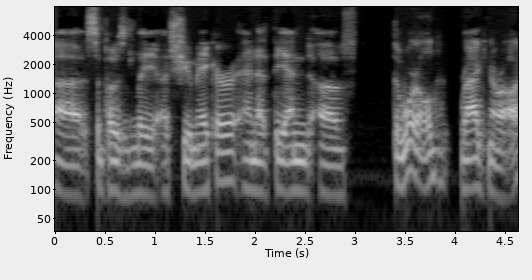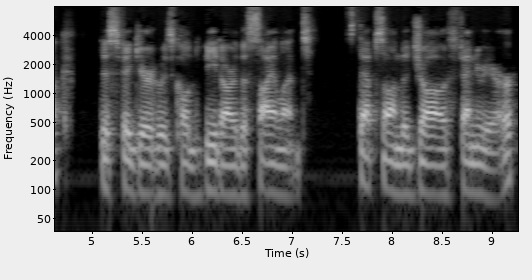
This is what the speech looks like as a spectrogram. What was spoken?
uh, supposedly a shoemaker, and at the end of the world, Ragnarok, this figure who is called Vidar the Silent steps on the jaw of Fenrir,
